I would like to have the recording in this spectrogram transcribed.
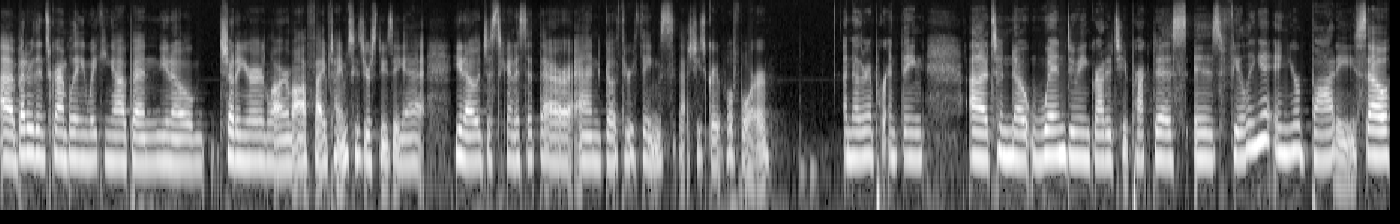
Uh, better than scrambling, waking up, and you know shutting your alarm off five times because you're snoozing it. You know, just to kind of sit there and go through things that she's grateful for. Another important thing uh, to note when doing gratitude practice is feeling it in your body. So,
